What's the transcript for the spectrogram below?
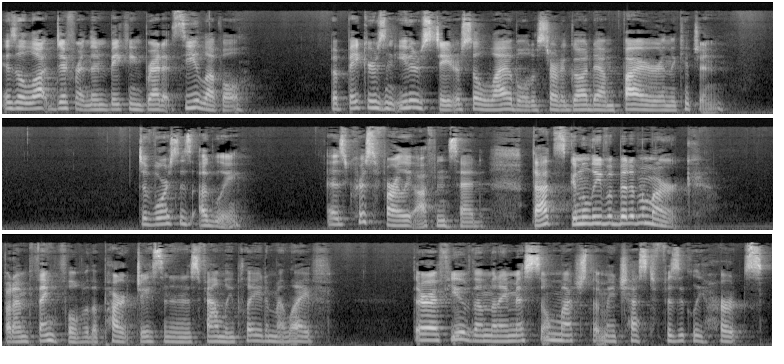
is a lot different than baking bread at sea level. But bakers in either state are still liable to start a goddamn fire in the kitchen. Divorce is ugly. As Chris Farley often said, that's gonna leave a bit of a mark. But I'm thankful for the part Jason and his family played in my life. There are a few of them that I miss so much that my chest physically hurts.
